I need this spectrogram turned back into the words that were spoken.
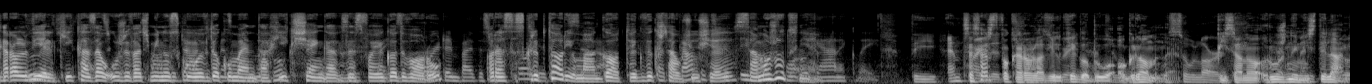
Karol Wielki kazał używać minuskuły w dokumentach i księgach ze swojego dworu oraz skryptorium, a gotyk wykształcił się samorzutnie. Cesarstwo Karola Wielkiego było ogromne. Pisano różnymi stylami.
